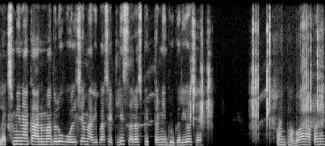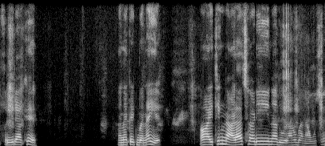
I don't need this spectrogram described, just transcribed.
લક્ષ્મીના કાનમાં પેલું હોલ છે મારી પાસે એટલી સરસ પિત્તળની ઘૂઘરીઓ છે. પણ ભગવાન આપણને ફ્રી રાખે. અને કંઈક બનાવીએ. આઈ થિંક નાળા છડીના દોરાનું બનાવવું છે.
